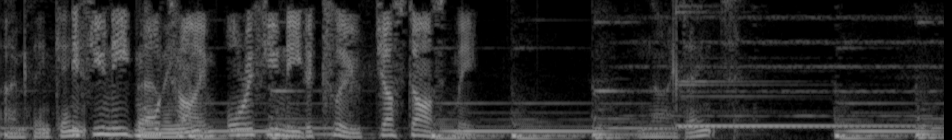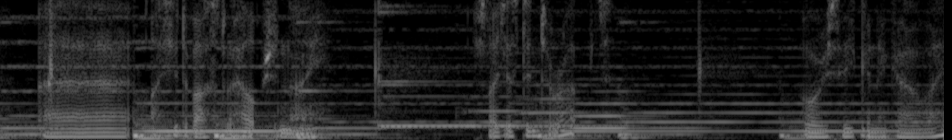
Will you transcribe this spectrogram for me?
I'm thinking. If you need more time or if you need a clue, just ask me. No, I don't. Uh, I should have asked for help, shouldn't I? Should I just interrupt? Or is he going to go away?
